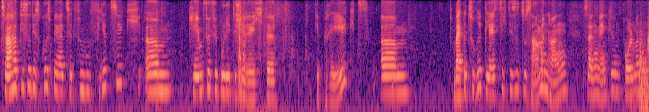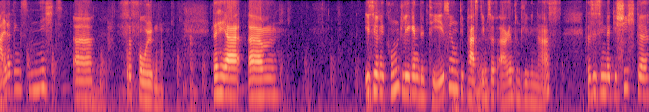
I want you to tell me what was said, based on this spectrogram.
zwar hat dieser Diskurs bereits seit 1945 ähm, Kämpfe für politische Rechte geprägt. Ähm, weiter zurück lässt sich dieser Zusammenhang, sagen Menke und Pollmann, allerdings nicht äh, verfolgen. Daher ähm, ist ihre grundlegende These, und die passt ebenso auf Arendt und Levinas, dass es in der Geschichte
